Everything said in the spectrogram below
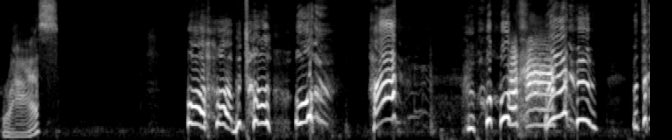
price? Åh, betal oh. Hæ?! Betal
